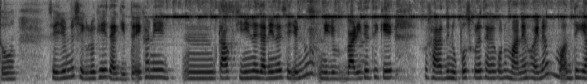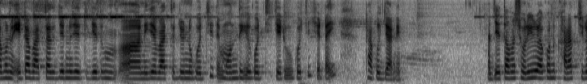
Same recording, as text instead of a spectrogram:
তো সেই জন্য সেগুলো খেয়েই থাকি। তো এখানে কাউকে চিনি না, জানি না, সেই জন্য নিজ বাড়িতে থেকে সারাদিন উপোস করে থাকার কোনো মানে হয় না। মন থেকে আমার এটা বাচ্চাদের জন্য যেহেতু যেহেতু নিজের বাচ্চার জন্য করছি তো মন থেকে করছি, যেটুকু করছি সেটাই ঠাকুর জানে। যেহেতু আমার শরীরও এখন খারাপ ছিল,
